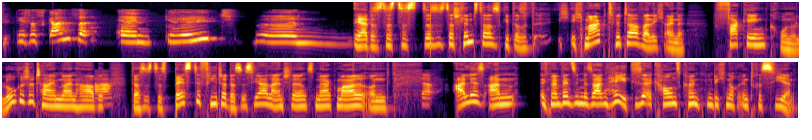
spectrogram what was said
ich- Dieses ganze Engagement. Ja, das, das, das, das ist das Schlimmste, was es gibt. Also ich, ich mag Twitter, weil ich eine fucking chronologische Timeline habe. Ja. Das ist das beste Feature, das ist ihr Alleinstellungsmerkmal und Ja. alles an, ich meine, wenn sie mir sagen, hey, diese Accounts könnten dich noch interessieren,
